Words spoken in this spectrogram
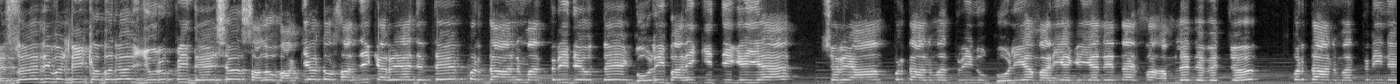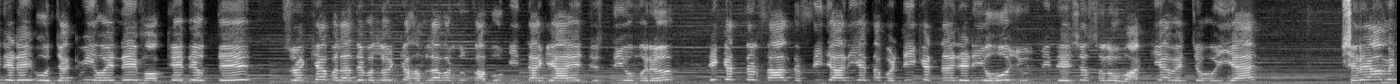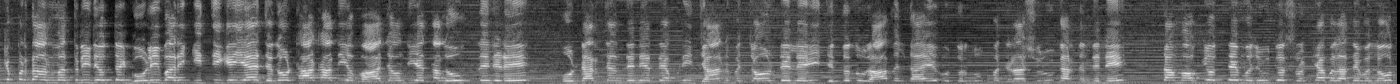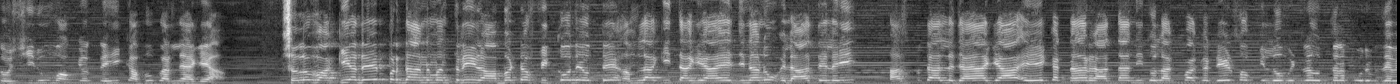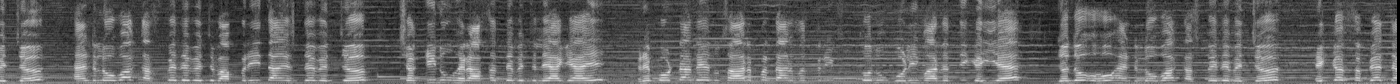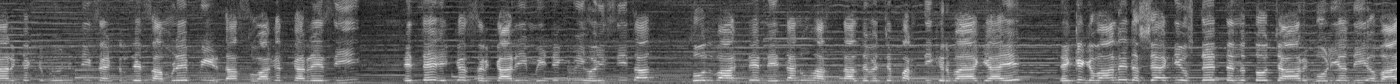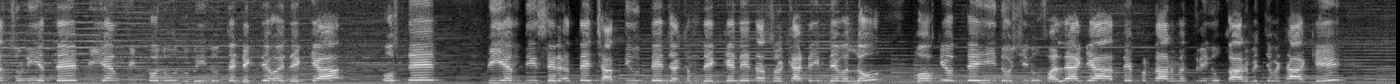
ਇਸ ਵੇਲੇ ਦੀ ਵੱਡੀ ਖਬਰ, ਯੂਰਪੀ ਦੇਸ਼ ਸਲੋਵਾਕੀਆ ਤੋਂ ਸਾਂਝੀ ਕਰ ਰਹੇ ਹਾਂ, ਜਿੱਥੇ ਪ੍ਰਧਾਨ ਮੰਤਰੀ ਦੇ ਉੱਤੇ ਗੋਲੀਬਾਰੀ ਕੀਤੀ ਗਈ ਹੈ। ਸ਼ਰੇਆਮ ਪ੍ਰਧਾਨ ਮੰਤਰੀ ਨੂੰ ਗੋਲੀਆਂ ਮਾਰੀਆਂ ਗਈਆਂ ਨੇ, ਤਾਂ ਇਸ ਹਮਲੇ ਦੇ ਵਿੱਚ ਪ੍ਰਧਾਨ ਮੰਤਰੀ ਨੇ ਜਿਹੜੇ ਉਹ ਜ਼ਖਮੀ ਹੋਏ ਨੇ, ਮੌਕੇ ਦੇ ਉੱਤੇ ਸੁਰੱਖਿਆ ਬਲਾਂ ਦੇ ਵੱਲੋਂ ਇੱਕ ਹਮਲਾਵਰ ਨੂੰ ਕਾਬੂ ਕੀਤਾ ਗਿਆ ਹੈ ਜਿਸ ਦੀ ਉਮਰ 71 ਸਾਲ ਦੱਸੀ ਜਾ ਰਹੀ ਹੈ। ਤਾਂ ਵੱਡੀ ਘਟਨਾ ਜਿਹੜੀ ਉਹ ਯੂਰਪੀ ਦੇਸ਼ ਸਲੋਵਾਕੀਆ ਵਿੱਚ ਹੋਈ ਹੈ। ਸ਼ਰੇਆਮ ਇੱਕ ਪ੍ਰਧਾਨ ਮੰਤਰੀ ਦੇ ਉੱਤੇ ਗੋਲੀਬਾਰੀ ਕੀਤੀ ਗਈ ਹੈ। ਜਦੋਂ ਠਾਠਾ ਦੀ ਆਵਾਜ਼ ਆਉਂਦੀ ਹੈ ਤਾਂ ਲੋਕ ਨੇ ਜਿਹੜੇ ਉਹ ਡਰ ਜਾਂਦੇ ਨੇ ਅਤੇ ਆਪਣੀ ਜਾਨ ਬਚਾਉਣ ਦੇ ਲਈ ਜਿੱਧਰ ਨੂੰ ਰਾਹ ਮਿਲਦਾ ਹੈ ਉਧਰ ਨੂੰ ਭੱਜਣਾ ਸ਼ੁਰੂ ਕਰ ਦਿੰਦੇ ਨੇ। ਤਾਂ ਮੌਕੇ ਉੱਤੇ ਮੌਜੂਦ ਸੁਰੱਖਿਆ ਬਲਾਂ ਦੇ ਵੱਲੋਂ ਦੋਸ਼ੀ ਨੂੰ ਮੌਕੇ ਉੱਤੇ ਹੀ ਕਾਬੂ ਕਰ ਲਿਆ ਗਿਆ। ਸਲੋਵਾਕੀਆ ਦੇ ਪ੍ਰਧਾਨ ਮੰਤਰੀ ਰਾਬਰਟ ਫਿਕੋ ਦੇ ਉੱਤੇ ਹਮਲਾ ਕੀਤਾ ਗਿਆ ਹੈ ਜਿਨ੍ਹਾਂ ਨੂੰ ਇਲਾਜ ਦੇ ਲਈ ਹਸਪਤਾਲ ਲਿਜਾਇਆ ਗਿਆ। ਇਹ ਘਟਨਾ ਰਾਜਧਾਨੀ ਤੋਂ ਲਗਭਗ 150 ਕਿਲੋਮੀਟਰ ਉੱਤਰ ਪੂਰਬ ਦੇ ਵਿੱਚ ਹੈਂਡਲੋਵਾ ਕਸਬੇ ਦੇ ਵਿੱਚ ਵਾਪਰੀ ਤਾਂ ਇਸ ਦੇ ਵਿੱਚ ਸ਼ੱਕੀ ਨੂੰ ਹਿਰਾਸਤ ਦੇ ਵਿੱਚ ਲਿਆ ਗਿਆ ਹੈ। ਰਿਪੋਰਟਾਂ ਦੇ ਅਨੁਸਾਰ ਪ੍ਰਧਾਨ ਮੰਤਰੀ ਫਿਕੋ ਨੂੰ ਗੋਲੀ ਮਾਰ ਦਿੱਤੀ ਗਈ ਹੈ। ਜਦੋਂ ਉਹ ਹੈਂਡਲੋਵਾ ਕਸਬੇ ਦੇ ਵਿੱਚ ਇੱਕ ਸੱਭਿਆਚਾਰਕ ਕਮਿਊਨਿਟੀ ਸੈਂਟਰ ਦੇ ਸਾਹਮਣੇ ਭੀੜ ਦਾ ਸਵਾਗਤ ਕਰ ਰਹੇ ਸੀ, ਇੱਥੇ ਇੱਕ ਸਰਕਾਰੀ ਮੀਟਿੰਗ ਵੀ ਹੋਈ ਸੀ ਤਾਂ ਸੋਲਵਾਗ ਦੇ ਨੇਤਾ ਨੂੰ ਹਸਪਤਾਲ ਦੇ ਵਿੱਚ ਭਰਤੀ ਕਰਵਾਇਆ ਗਿਆ ਹੈ। ਇੱਕ ਗਵਾਹ ਨੇ ਦੱਸਿਆ ਕਿ ਉਸਨੇ ਤਿੰਨ ਤੋਂ ਚਾਰ ਗੋਲੀਆਂ ਦੀ ਆਵਾਜ਼ ਸੁਣੀ ਅਤੇ ਪੀਐਮ ਫਿਕੋ ਨੂੰ ਜ਼ਮੀਨ ਉੱਤੇ ਡਿੱਗਦੇ ਹੋਏ ਦੇਖਿਆ। ਉਸਨੇ ਪੀਐਮ ਦੀ ਸਿਰ ਅਤੇ ਛਾਤੀ ਉੱਤੇ ਜ਼ਖਮ ਦੇਖੇ ਨੇ ਤਾਂ ਸੁਰੱਖਿਆ ਟੀਮ ਦੇ ਵੱਲੋਂ ਮੌਕੇ ਉੱਤੇ ਹੀ ਦੋਸ਼ੀ ਨੂੰ ਫੜ ਲਿਆ ਗਿਆ ਅਤੇ ਪ੍ਰਧਾਨ ਮੰਤਰੀ ਨੂੰ ਕਾਰ ਵਿੱਚ ਬਿਠਾ ਕੇ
